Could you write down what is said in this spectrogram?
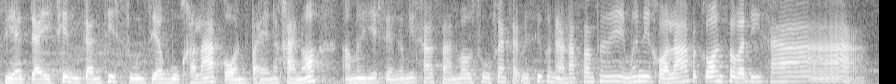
เสียใจเช่นกันที่สูญเสียบุคลากรไปนะคะเนาะเอามันยายเสียงก็มีข่าวสารเว้าสู่แฟนคลับเอฟซีพนารักฟังเท่านี้มื้อนี้ขอลาไปก่อนสวัสดีค่ะ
